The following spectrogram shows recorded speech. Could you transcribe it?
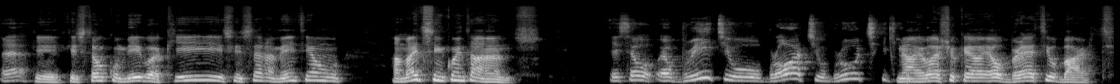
é. que, que estão comigo aqui, sinceramente, há, um, há mais de 50 anos. Esse é o, é o Brit, o Brot, o Brute? Não, eu acho que é, é, o Brett e o Bart.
